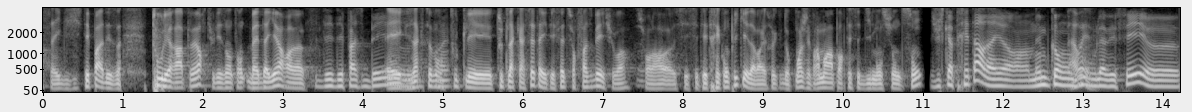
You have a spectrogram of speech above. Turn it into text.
ça n'existait pas. Des... Tous les rappeurs, tu les entends. Bah, D'ailleurs. euh, Des, des faces B. euh, Exactement. ouais. Toutes les, toute la cassette a été faite sur Face B, tu vois. C'était très compliqué d'avoir les trucs. Donc moi, j'ai vraiment apporté cette dimension de son. Jusqu'à très tard d'ailleurs. hein. Même quand Ah vous l'avez fait, euh,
